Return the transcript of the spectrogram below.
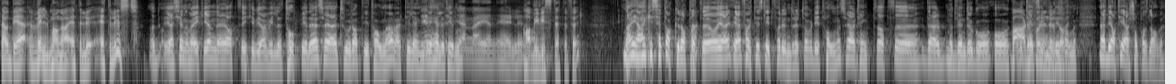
Det er jo det veldig mange har etterlyst. Jeg kjenner meg ikke igjen i at ikke vi har villet opp i det, så jeg tror at de tallene har vært tilgjengelige hele tiden. Har vi visst dette før? Nei, jeg har ikke sett akkurat dette. og jeg, er faktisk litt forundret over de tallene. Så jeg har tenkt at uh, det er nødvendig å gå og kvalitetssikre de tallene. Nei, Det at de er såpass lave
